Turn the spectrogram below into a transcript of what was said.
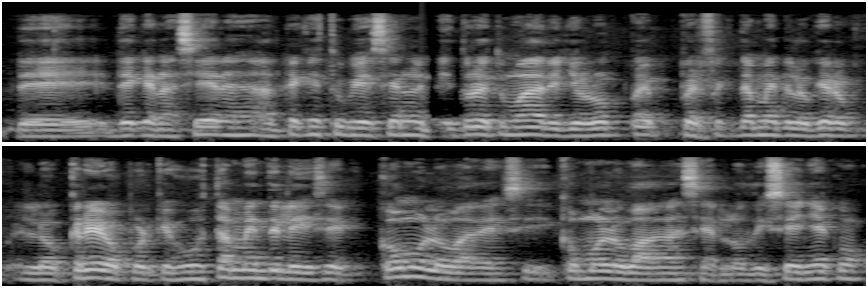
de, de, que nacieras, antes que estuviese en el título de tu madre, yo lo, perfectamente lo, quiero, lo creo porque justamente le dice cómo lo va a decir, cómo lo van a hacer, lo diseña con,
